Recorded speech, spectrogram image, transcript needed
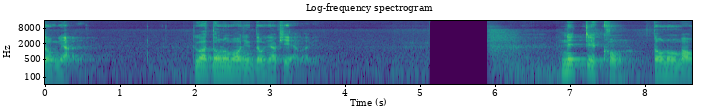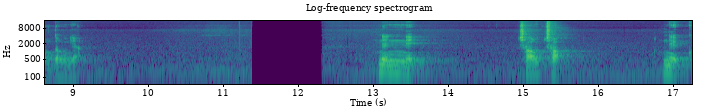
3ညဗျသူကသုံးလုံးပေါင်းချင်း၃ရဖြစ်ရမှာဗျနှစ်တစ်ခွန်သုံးလုံးပေါင်း၃ညနှစ်နှစ်6 6နှစ်9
